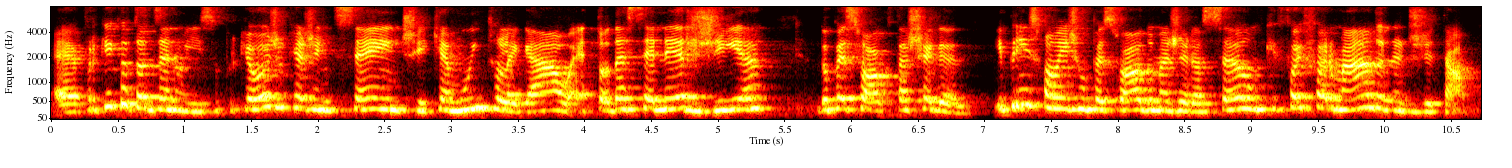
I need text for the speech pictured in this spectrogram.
É, por que, que eu estou dizendo isso? Porque hoje o que a gente sente, que é muito legal, é toda essa energia do pessoal que está chegando. E principalmente um pessoal de uma geração que foi formado no digital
